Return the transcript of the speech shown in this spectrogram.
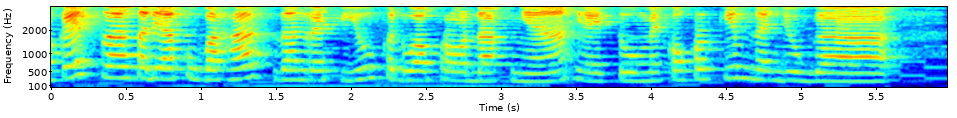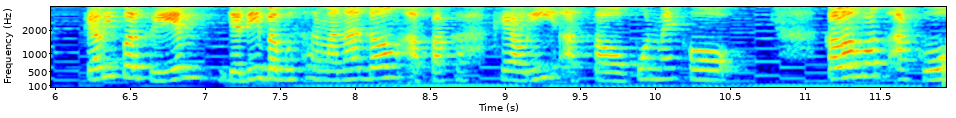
Oke, setelah tadi aku bahas dan review kedua produknya, yaitu Makeover Cream dan juga Kelly Per Cream. Jadi bagusan mana dong? Apakah Kelly ataupun Meko? Kalau menurut aku,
